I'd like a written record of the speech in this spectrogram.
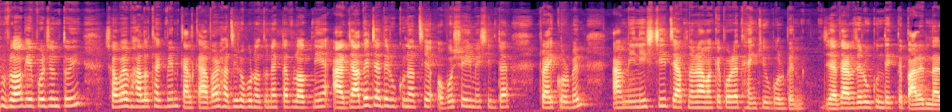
ভ্লগ এ পর্যন্তই। সবাই ভালো থাকবেন, কালকে আবার হাজির হব নতুন একটা ভ্লগ নিয়ে। আর যাদের যাদের উকুন আছে, অবশ্যই এই মেশিনটা ট্রাই করবেন। আমি নিশ্চিত যে আপনারা আমাকে পরে থ্যাংক ইউ বলবেন, যা- যারা যারা উকুন দেখতে পারেন না আর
